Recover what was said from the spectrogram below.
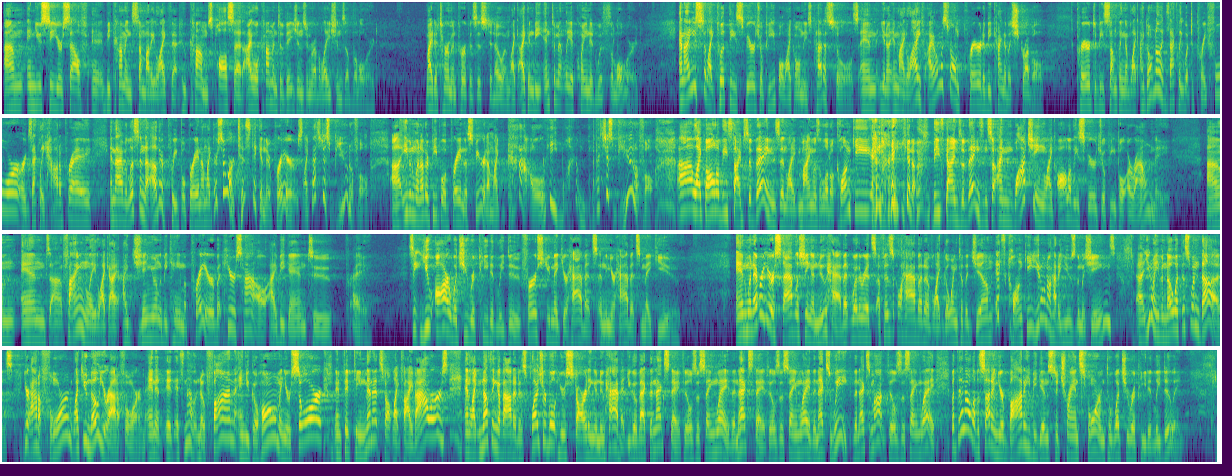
Um, and you see yourself uh, becoming somebody like that who comes. Paul said, I will come into visions and revelations of the Lord. My determined purpose is to know him. Like I can be intimately acquainted with the Lord. And I used to like put these spiritual people like on these pedestals. And, you know, in my life, I almost found prayer to be kind of a struggle prayer to be something of like, I don't know exactly what to pray for or exactly how to pray. And I would listen to other people pray, and I'm like, they're so artistic in their prayers. Like, that's just beautiful. Uh, even when other people would pray in the Spirit, I'm like, golly, what? that's just beautiful. Uh, like all of these types of things. And like mine was a little clunky and like, you know, these kinds of things. And so I'm watching like all of these spiritual people around me. Um, and uh, finally, like I, I genuinely became a prayer, but here's how I began to pray. See, you are what you repeatedly do. First, you make your habits, and then your habits make you. And whenever you're establishing a new habit, whether it's a physical habit of like going to the gym, it's clunky. You don't know how to use the machines. Uh, you don't even know what this one does. You're out of form, like you know you're out of form. And it, it, it's no, no fun. And you go home and you're sore. And 15 minutes felt like five hours. And like nothing about it is pleasurable. You're starting a new habit. You go back the next day, it feels the same way. The next day, it feels the same way. The next week, the next month feels the same way. But then all of a sudden, your body begins to transform to what you're repeatedly doing.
